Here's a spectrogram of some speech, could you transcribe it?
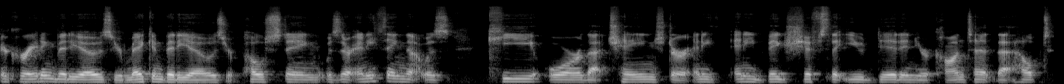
you're creating videos, you're making videos, you're posting. Was there anything that was key or that changed or any any big shifts that you did in your content that helped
